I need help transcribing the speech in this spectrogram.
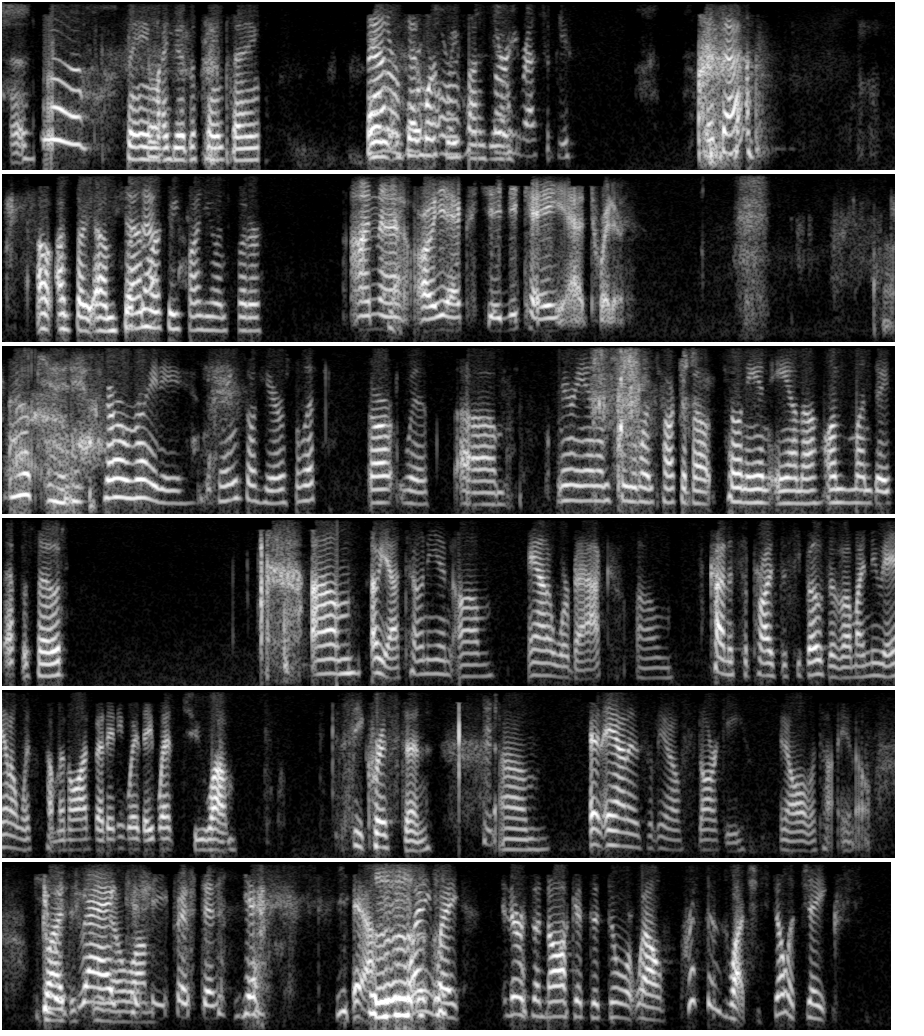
Uh, same. I do the same thing. That And or, Jen, hor- where can or find you? thirty recipes. What's that? Oh, I'm sorry. Um, What's Jen, that? where can we find you on Twitter? I'm uh, REXJDK at Twitter. Okay. All righty. The gang's all here. So let's start with um, Marianne. I'm sure you want to talk about Tony and Anna on Monday's episode. Um, oh yeah, Tony and um Anna were back. Um kind of surprised to see both of them. I knew Anna was coming on, but anyway, they went to um see Kristen. Um and Anna's, you know, snarky, you know, all the time, you know. She was Glad to, dragged you know, to um, see Kristen. Yeah. Yeah. well, anyway, there's a knock at the door. Well, Kristen's what? She's still at Jake's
